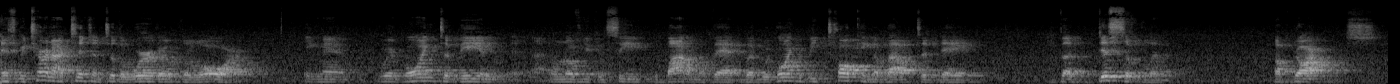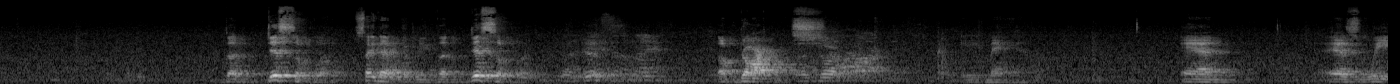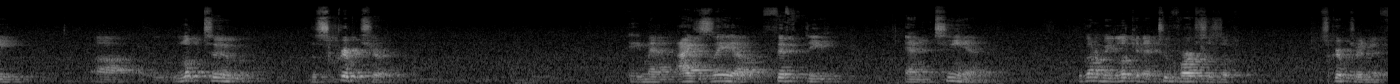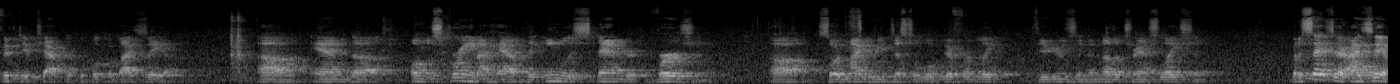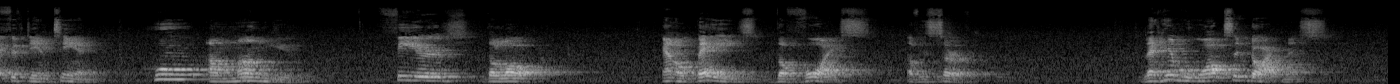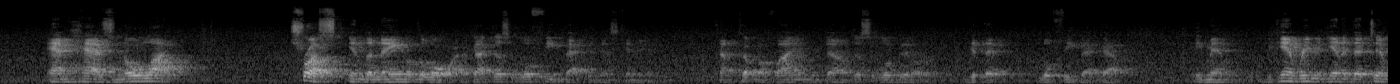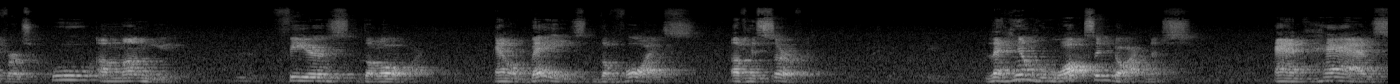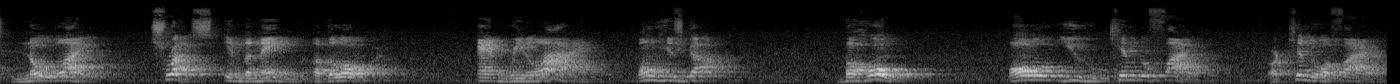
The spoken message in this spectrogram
As we turn our attention to the word of the Lord, amen, we're going to be, and I don't know if you can see the bottom of that, but we're going to be talking about today the discipline of darkness. The discipline, say that with me, the discipline, the discipline. of darkness. Amen. And as we uh, look to the scripture, amen, Isaiah 50 and 10, we're going to be looking at two verses of scripture in the 50th chapter of the book of Isaiah. Uh, and uh, on the screen, I have the English Standard Version. Uh, so it might read just a little differently if you're using another translation. But it says there, Isaiah 50 and 10, Who among you fears the Lord and obeys the voice of his servant. Let him who walks in darkness and has no light trust in the name of the Lord. I got just a little feedback in this. Can you kind of cut my volume down just a little bit or get that little feedback out? Amen. Begin reading again at that 10th verse. Who among you fears the Lord and obeys the voice of his servant. Let him who walks in darkness and has no light trust in the name of the Lord and rely on his God. Behold, all you who kindle fire or kindle a fire,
